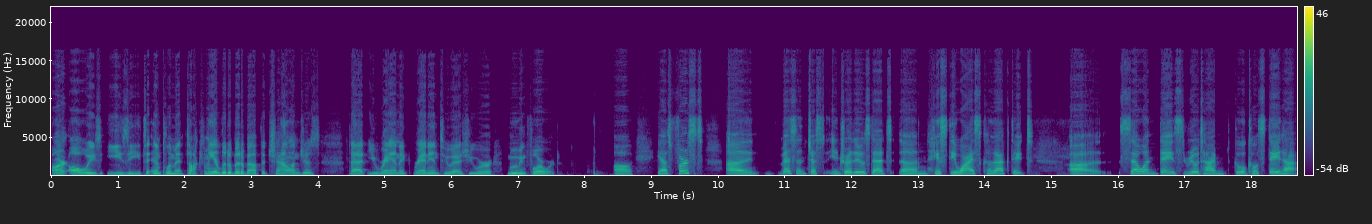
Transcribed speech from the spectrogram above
aren't always easy to implement. Talk to me a little bit about the challenges that you ran ran into as you were moving forward. Oh, yes. First, uh, Vincent just introduced that um, his device collected uh, seven days real-time glucose data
